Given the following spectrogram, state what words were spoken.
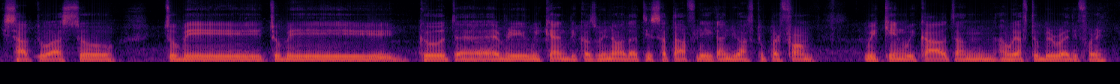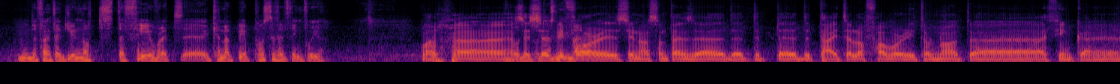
it's up to us to to be to be good uh, every weekend because we know that it's a tough league and you have to perform week in week out and, and we have to be ready for it. The fact that you're not the favorite uh, can that be a positive thing for you? Well, uh, as or, I said before, is you know sometimes uh, the, the, the title of favorite or not. Uh, I think uh,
